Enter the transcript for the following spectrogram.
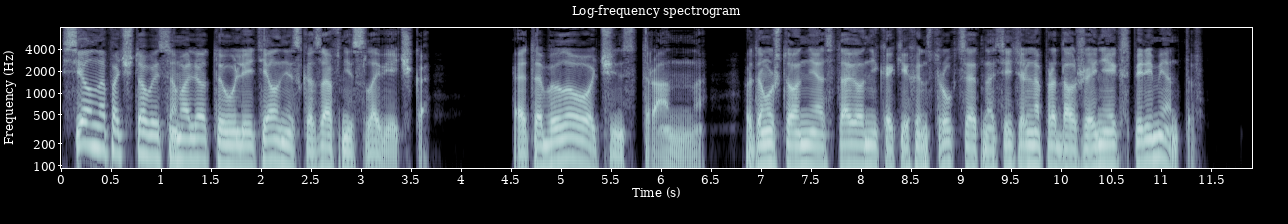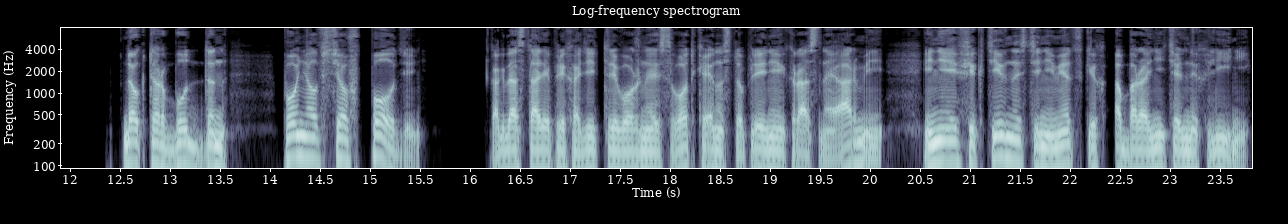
сел на почтовый самолет и улетел, не сказав ни словечка. Это было очень странно, потому что он не оставил никаких инструкций относительно продолжения экспериментов. Доктор Будден понял все в полдень, когда стали приходить тревожные сводки о наступлении Красной Армии и неэффективности немецких оборонительных линий.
